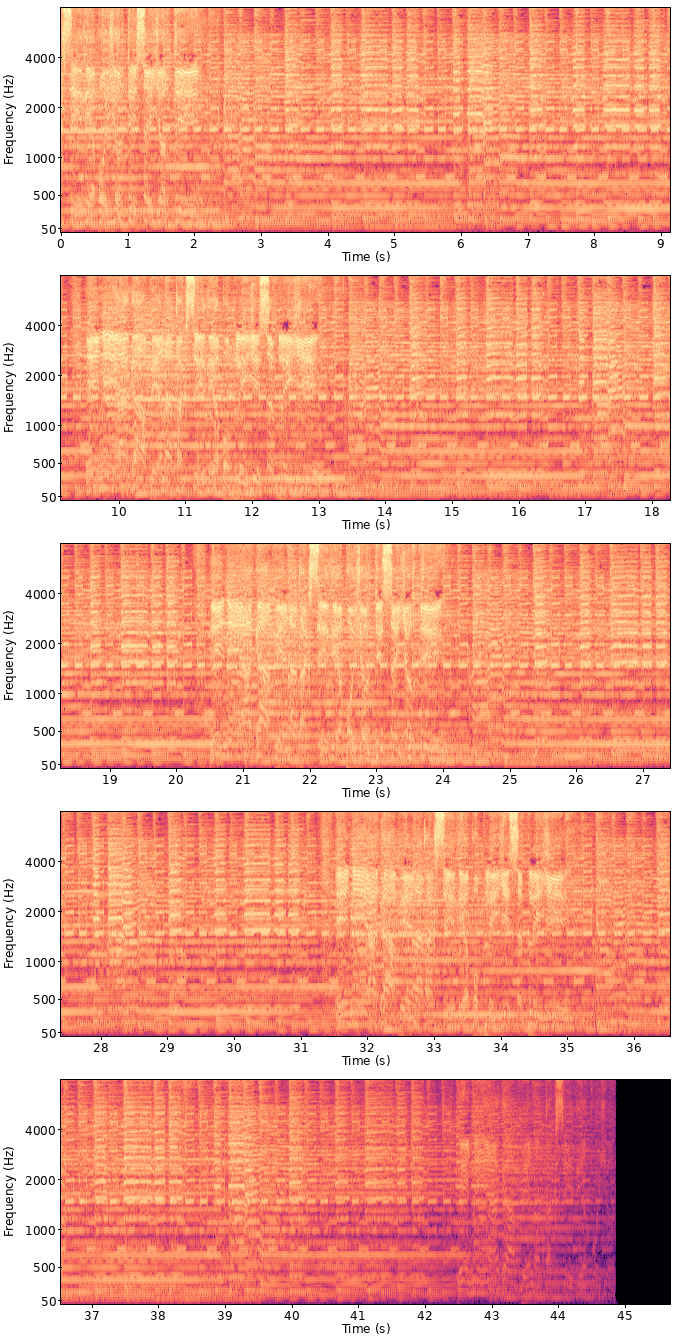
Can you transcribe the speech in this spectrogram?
Ταξίδι από γιορτή σε γιορτή. Είναι η αγάπη ένα ταξίδι από πληγή σε πληγή. Είναι η αγάπη ένα ταξίδι από γιορτή σε γιορτή ταξίδι από πληγή σε πληγή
